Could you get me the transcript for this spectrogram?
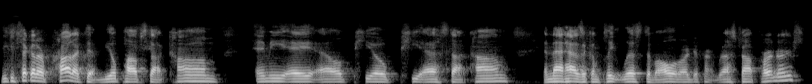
You can check out our product at mealpops.com, M E A L P O P S.com and that has a complete list of all of our different restaurant partners.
